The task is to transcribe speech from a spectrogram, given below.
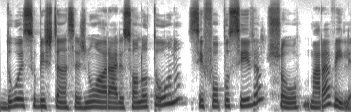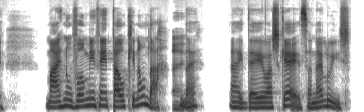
duas substâncias num horário só noturno, se for possível, show, maravilha. Mas não vamos inventar o que não dá, é. né? A ideia eu acho que é essa, né, Luiz?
